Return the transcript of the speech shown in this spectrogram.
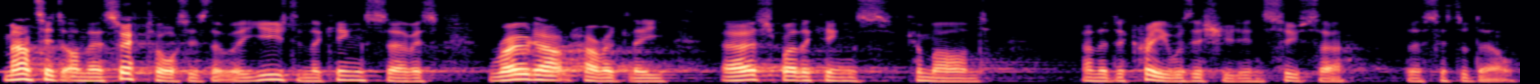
mounted on their swift horses that were used in the king's service, rode out hurriedly, urged by the king's command, and the decree was issued in Susa, the citadel.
